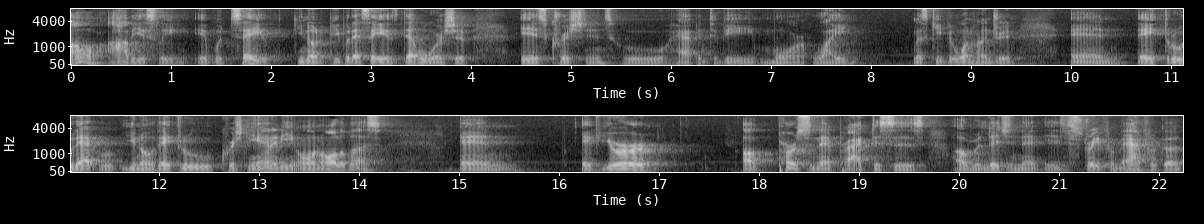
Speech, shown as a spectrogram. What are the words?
Oh, obviously, it would say, you know, the people that say it's devil worship is Christians who happen to be more white. Let's keep it 100. And they threw that, you know, they threw Christianity on all of us. And if you're a person that practices a religion that is straight from Africa,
